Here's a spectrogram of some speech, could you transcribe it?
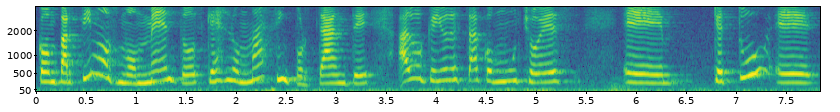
compartimos momentos, que es lo más importante, algo que yo destaco mucho es eh, que tú eh,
